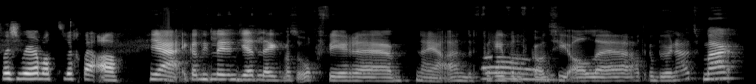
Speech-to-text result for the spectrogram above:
was weer helemaal terug bij af. Ja, ik had niet alleen een jetlag, ik was ongeveer, nou ja, aan de begin van de Oh. vakantie al had ik een burn-out. Maar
